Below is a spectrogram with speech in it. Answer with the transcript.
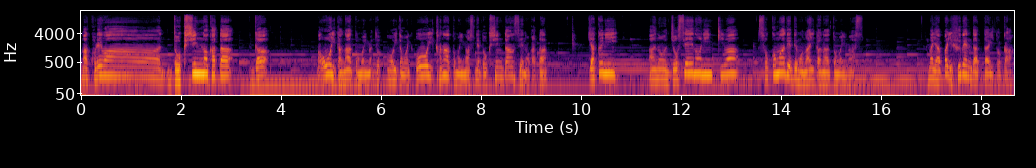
まあ、これは独身の方が、ま、多いかなと思います。多いと思い多いかなと思いますね。独身男性の方。逆にあの女性の人気はそこまででもないかなと思います。まあ、やっぱり不便だったりとか、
